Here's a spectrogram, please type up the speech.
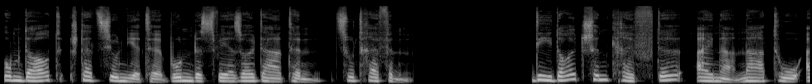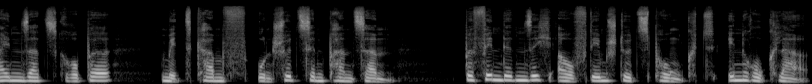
um dort stationierte Bundeswehrsoldaten zu treffen. Die deutschen Kräfte einer NATO-Einsatzgruppe mit Kampf- und Schützenpanzern befinden sich auf dem Stützpunkt in Rukla.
